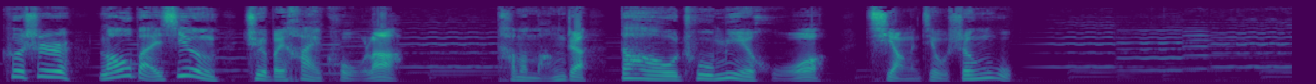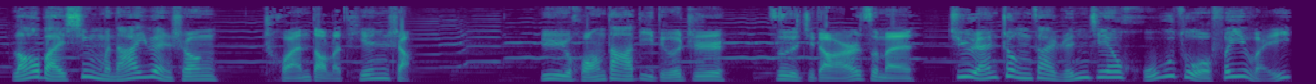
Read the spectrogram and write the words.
可是老百姓却被害苦了，他们忙着到处灭火、抢救生物。老百姓们的怨声。传到了天上，玉皇大帝得知自己的儿子们居然正在人间胡作非为，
